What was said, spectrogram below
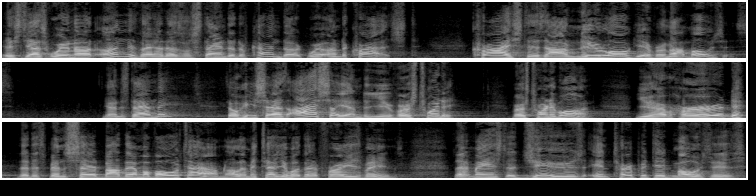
It's just we're not under that as a standard of conduct. We're under Christ. Christ is our new lawgiver, not Moses. You understand me? So he says, I say unto you, verse 20, verse 21, you have heard that it's been said by them of old time. Now let me tell you what that phrase means. That means the Jews interpreted Moses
